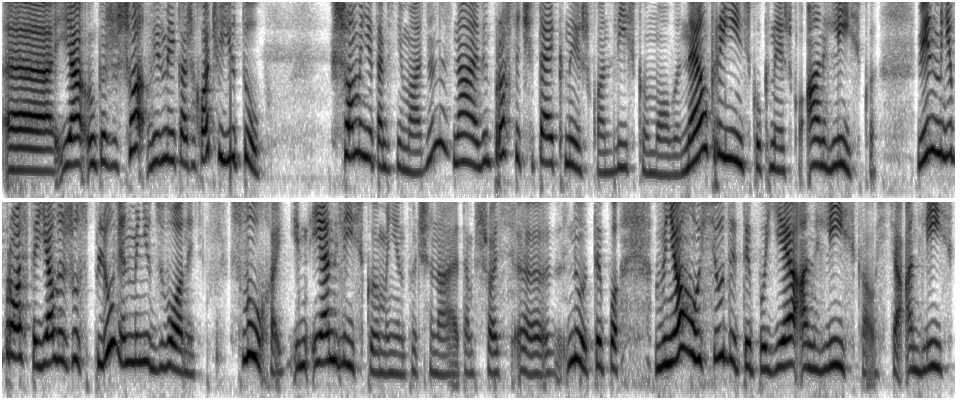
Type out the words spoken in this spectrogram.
Е, я кажу, що він мені каже, хочу YouTube. Що мені там знімають? Ну не знаю. Він просто читає книжку англійською мовою, не українську книжку, а англійською. Він мені просто, я лежу, сплю, він мені дзвонить. Слухай, і, і англійською мені починає там щось. Е, ну, типу, в нього усюди, типу, є англійська, ось ця англійська.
